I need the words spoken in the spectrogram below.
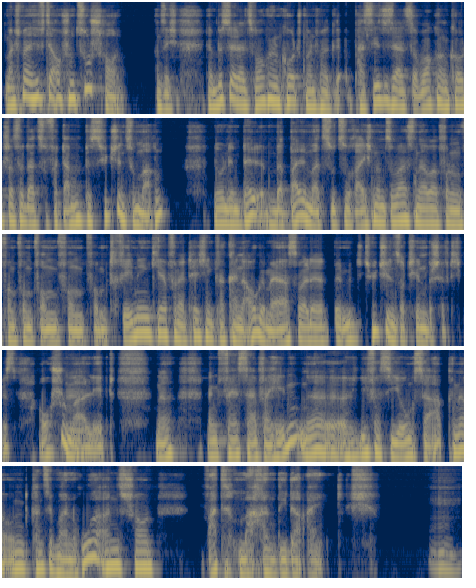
Manchmal hilft ja auch schon zuschauen an sich. Dann bist du als Walk-on-Coach, manchmal passiert es ja als Walk-on-Coach, dass du dazu verdammt bist, Hütchen zu machen, nur den Ball, Ball mal zuzureichen und sowas, ne, aber vom, vom, vom, vom, vom, vom Training her, von der Technik gar kein Auge mehr hast, weil du mit Hütchen sortieren beschäftigt bist. Auch schon mal mhm. erlebt. Ne? Dann fährst du einfach hin, ne, lieferst die Jungs da ab ne, und kannst dir mal in Ruhe anschauen, was machen die da eigentlich? Mhm.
